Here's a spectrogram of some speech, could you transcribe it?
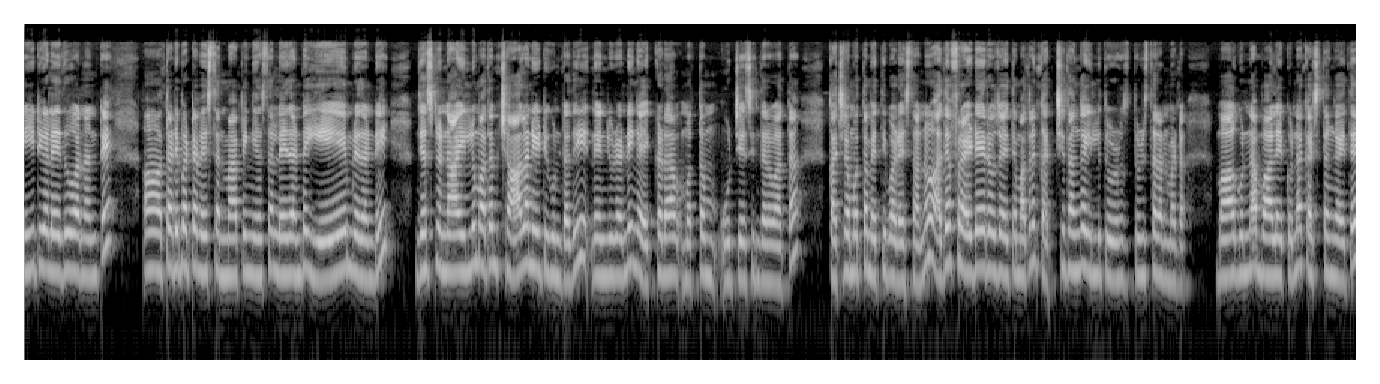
నీట్గా లేదు అని అంటే తడి బట్ట వేస్తాను మ్యాపింగ్ వేస్తాను లేదంటే ఏం లేదండి. జస్ట్ నా ఇల్లు మాత్రం చాలా నీట్గా ఉంటుంది. నేను చూడండి ఇంకా ఎక్కడ మొత్తం ఊడ్చేసిన తర్వాత కచరా మొత్తం ఎత్తి పడేస్తాను. అదే ఫ్రైడే రోజు అయితే మాత్రం ఖచ్చితంగా ఇల్లు తుడు తుడుస్తానమాట బాగున్నా బాగాలేకున్నా ఖచ్చితంగా అయితే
